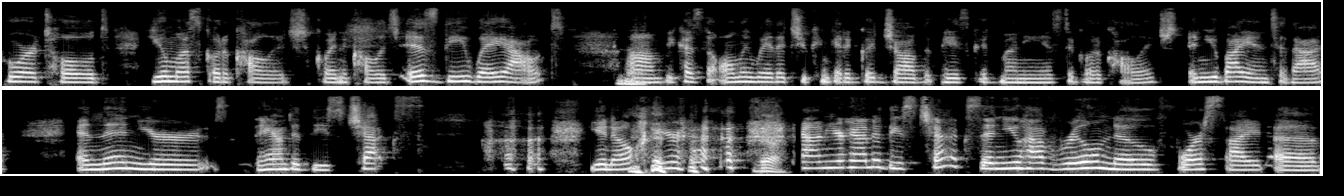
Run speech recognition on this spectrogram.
who are told you must go to college. Going to college is the way out Right. um, because the only way that you can get a good job that pays good money is to go to college. And you buy into that. And then you're handed these checks. you know, you're, Yeah. and you're handed these checks and you have real no foresight of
